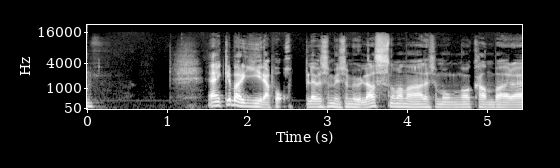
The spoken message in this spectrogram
Jeg er egentlig bare gira på å oppleve så mye som mulig ass, når man er liksom ung og kan bare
